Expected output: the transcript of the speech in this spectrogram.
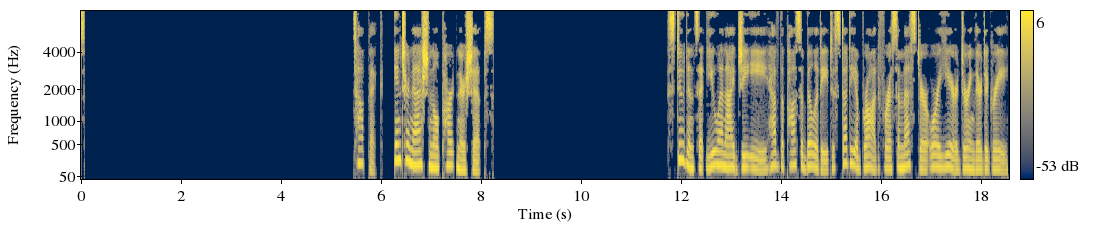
International partnerships Students at UNIGE have the possibility to study abroad for a semester or a year during their degree.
